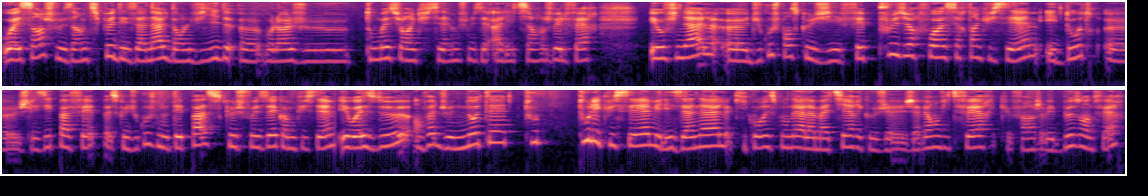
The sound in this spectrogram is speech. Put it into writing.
Au S1, je faisais un petit peu des annales dans le vide, euh, voilà, je tombais sur un QCM, je me disais allez tiens, je vais le faire. Et au final, euh, du coup, je pense que j'ai fait plusieurs fois certains QCM et d'autres, euh, je les ai pas fait parce que du coup, je notais pas ce que je faisais comme QCM. Et au S2, en fait, je notais tous les QCM et les annales qui correspondaient à la matière et que j'avais envie de faire, que enfin j'avais besoin de faire.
